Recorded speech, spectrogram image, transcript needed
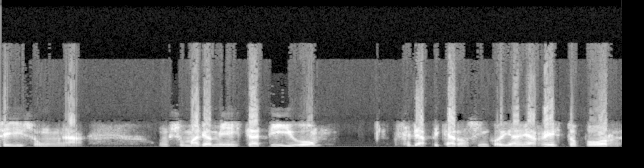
se hizo una, un sumario administrativo, se le aplicaron cinco días de arresto por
